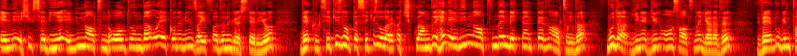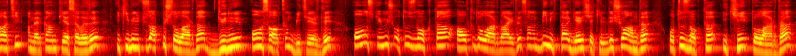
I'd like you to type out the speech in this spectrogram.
50 eşik seviye 50'nin altında olduğunda o ekonominin zayıfladığını gösteriyor. Ve 48.8 olarak açıklandı. Hem 50'nin altında hem beklentilerin altında. Bu da yine dün ons altına yaradı. Ve bugün tatil Amerikan piyasaları 2360 dolarda dünü ons altın bitirdi. Ons gümüş 30.6 dolardaydı. Sonra bir miktar geri çekildi. Şu anda 30.2 dolarda.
